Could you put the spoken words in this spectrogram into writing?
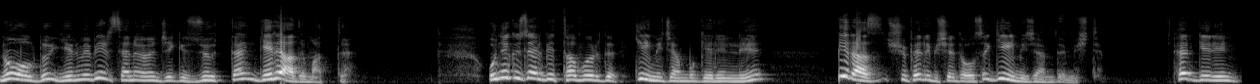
Ne oldu? 21 sene önceki zühtten geri adım attı. O ne güzel bir tavırdı. Giymeyeceğim bu gelinliği. Biraz şüpheli bir şey de olsa giymeyeceğim demişti. Her gelin,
